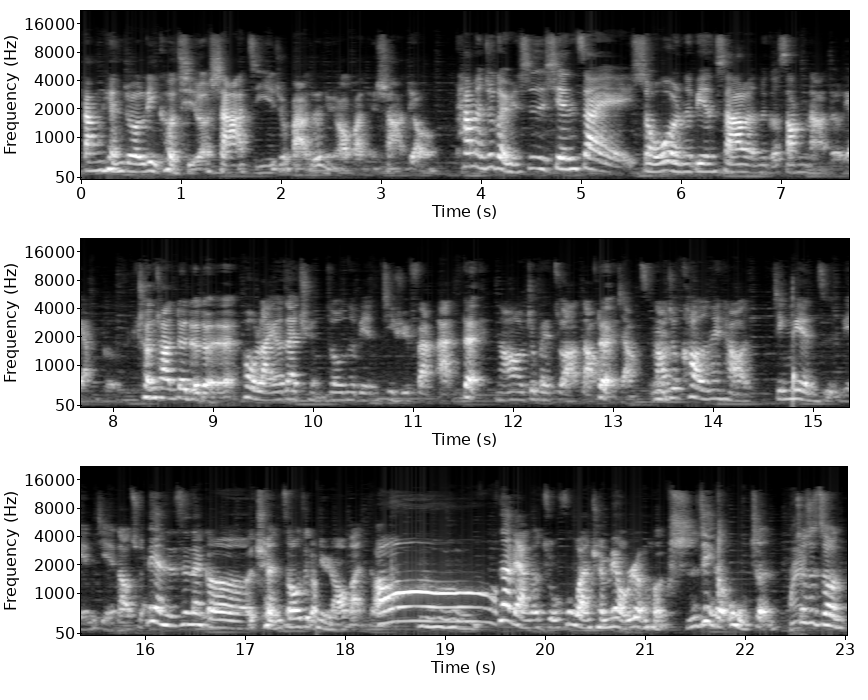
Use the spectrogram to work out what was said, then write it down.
当天就立刻起了杀机，就把这女老板给杀掉了。他们就等于是先在首尔那边杀了那个桑拿的两个，春川，对对对对。后来又在泉州那边继续犯案，对，然后就被抓到，对。这样子，嗯。然后就靠着那条金链子连接到泉。链子是那个泉州这个女老板的。哦，那两个主妇完全没有任何实际的物证，就是只有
